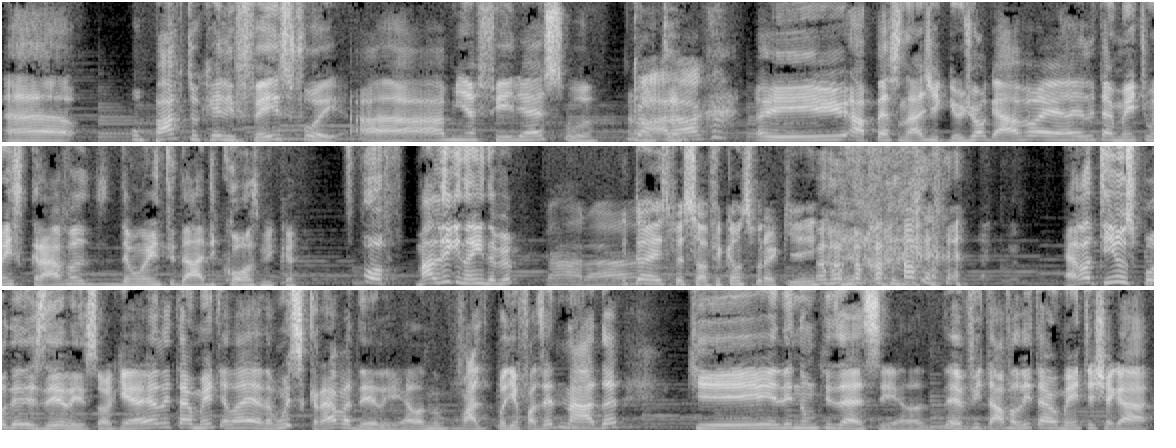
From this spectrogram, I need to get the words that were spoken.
Ah, o pacto que ele fez foi: a minha filha é sua. Caraca. E a personagem que eu jogava era literalmente uma escrava de uma entidade cósmica. Fofo, maligna ainda, viu? Caraca. Então é isso, pessoal. Ficamos por aqui. Ela tinha os poderes dele, só que ela, literalmente ela era uma escrava dele. Ela não podia fazer nada que ele não quisesse. Ela evitava literalmente chegar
